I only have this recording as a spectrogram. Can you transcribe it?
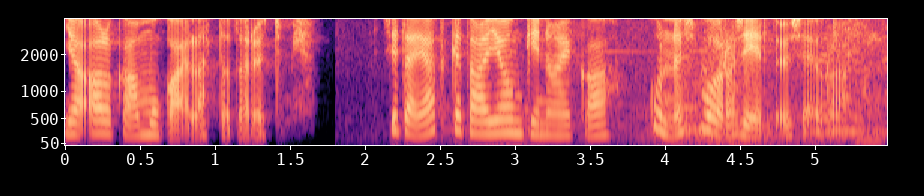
ja alkaa mukailla tuota rytmiä. Sitä jatketaan jonkin aikaa, kunnes vuoro siirtyy seuraavalle.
